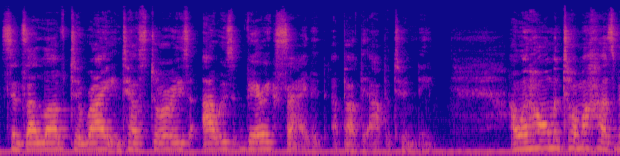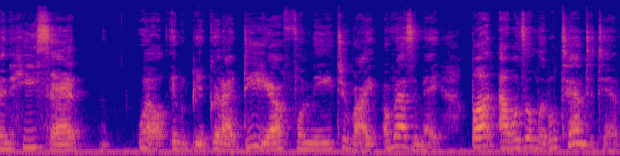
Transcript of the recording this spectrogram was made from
Since I love to write and tell stories, I was very excited about the opportunity. I went home and told my husband, he said, well, it would be a good idea for me to write a resume, but I was a little tentative.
